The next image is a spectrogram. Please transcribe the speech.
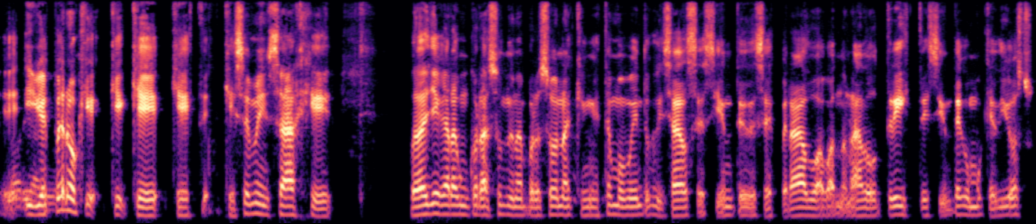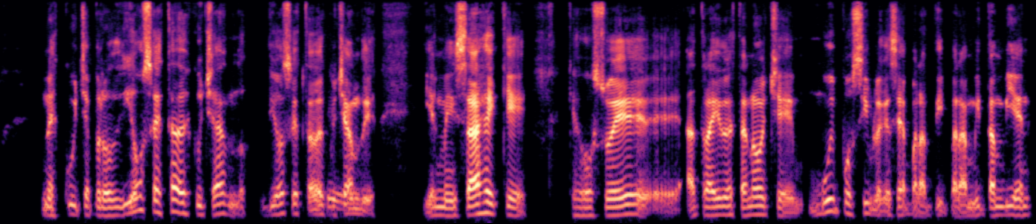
Eh, y yo espero que, que, que, que, este, que ese mensaje pueda llegar a un corazón de una persona que en este momento quizás se siente desesperado, abandonado, triste, siente como que Dios no escucha, pero Dios ha estado escuchando, Dios ha estado escuchando. Y, y, el mensaje que, que Josué eh, ha traído esta noche, muy posible que sea para ti, para mí también.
